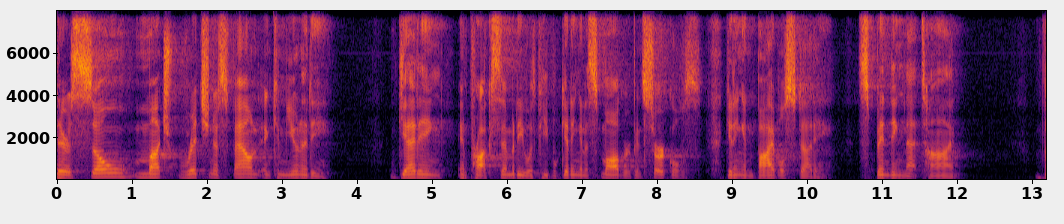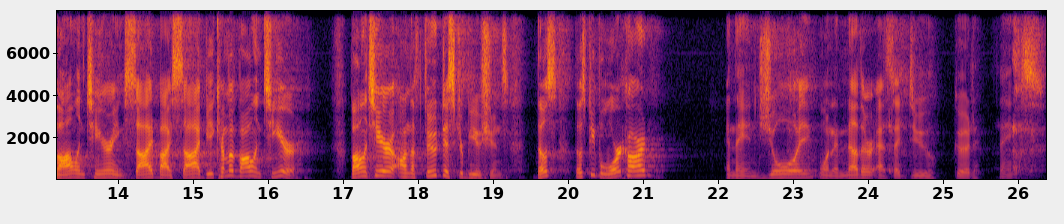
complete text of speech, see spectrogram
there is so much richness found in community, getting in proximity with people, getting in a small group, in circles, getting in Bible study, spending that time, volunteering side by side. Become a volunteer. Volunteer on the food distributions. Those, those people work hard and they enjoy one another as they do good things.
